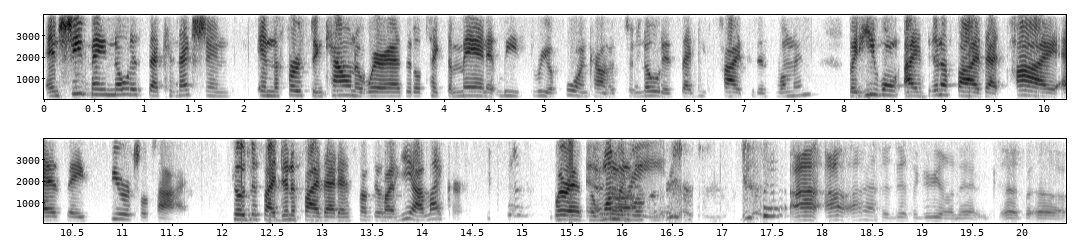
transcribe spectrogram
And she may notice that connection in the first encounter, whereas it'll take the man at least three or four encounters to notice that he's tied to this woman. But he won't identify that tie as a spiritual tie. He'll just identify that as something like, yeah, I like her. Whereas the woman will. I, I I have to disagree on that because uh,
